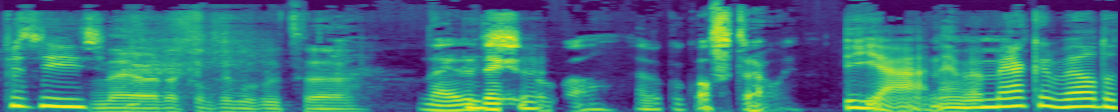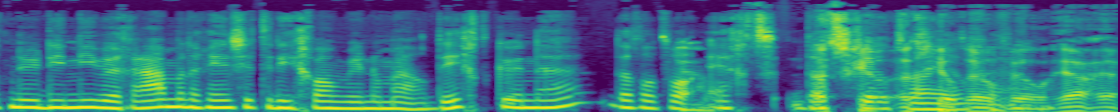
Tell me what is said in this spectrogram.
precies. Nee hoor, dat komt helemaal goed. eh. Nee, dat Dus, denk ik eh, ook wel. Daar heb ik ook wel vertrouwen in. Ja, nee, we merken wel dat nu die nieuwe ramen erin zitten die gewoon weer normaal dicht kunnen. Dat dat wel Ja. echt, dat het scheelt, scheelt, het wel scheelt heel veel. Ja, ja.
